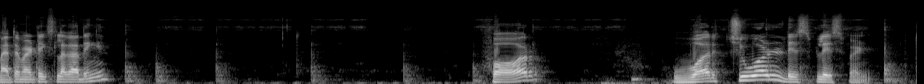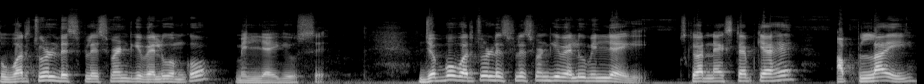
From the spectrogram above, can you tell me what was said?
mathematics लगा देंगे फॉर वर्चुअल डिस्प्लेसमेंट। तो वर्चुअल डिस्प्लेसमेंट की वैल्यू हमको मिल जाएगी उससे। जब वो वर्चुअल डिस्प्लेसमेंट की वैल्यू मिल जाएगी, उसके बाद नेक्स्ट स्टेप क्या है? Apply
